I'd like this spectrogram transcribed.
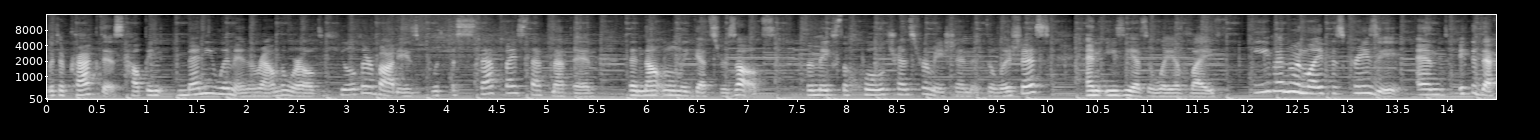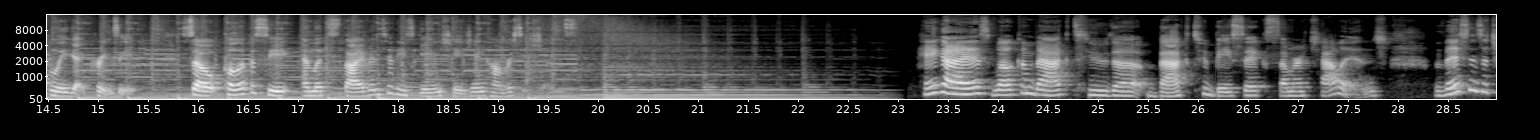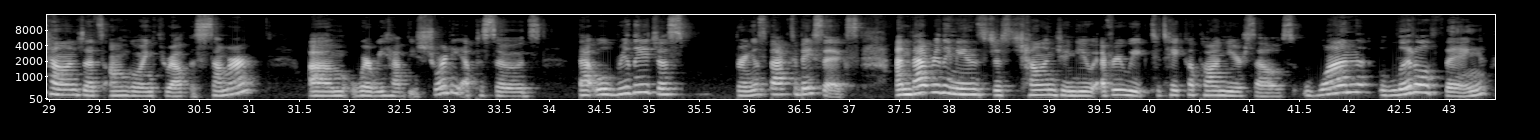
with a practice helping many women around the world heal their bodies with a step by step method that not only gets results, but makes the whole transformation delicious and easy as a way of life, even when life is crazy. And it could definitely get crazy. So pull up a seat and let's dive into these game changing conversations. Hey guys, welcome back to the Back to Basics Summer Challenge. This is a challenge that's ongoing throughout the summer, um, where we have these shorty episodes that will really just bring us back to basics. And that really means just challenging you every week to take upon yourselves one little thing,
